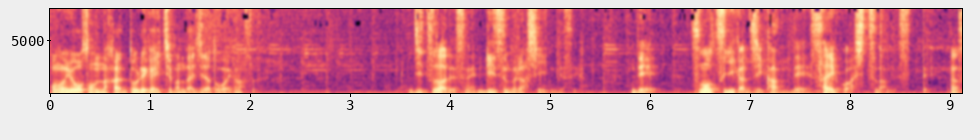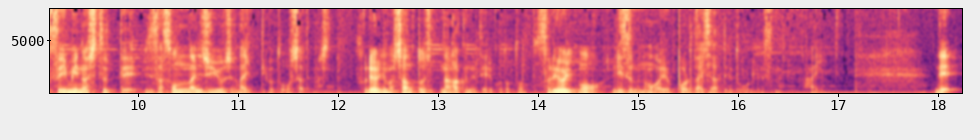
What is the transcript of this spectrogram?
この要素の中でどれが一番大事だと思います？実はですね、リズムらしいんですよ。で、その次が時間で、最後は質なんですって。か睡眠の質って実はそんなに重要じゃないってことをおっしゃってました。それよりもちゃんと長く寝てることと、それよりもリズムの方がよっぽど大事だっていうところですね。はい。で、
